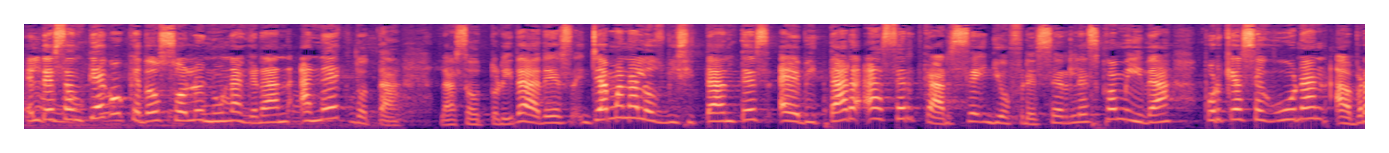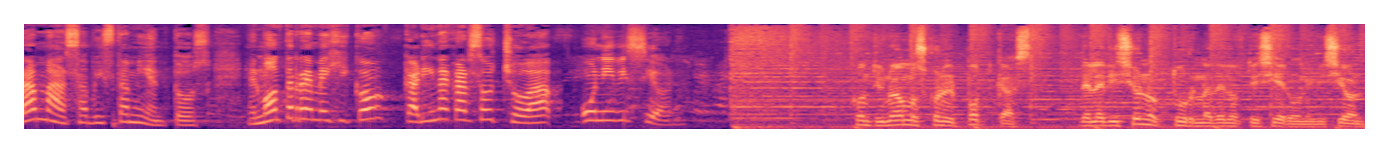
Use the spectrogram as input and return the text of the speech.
El de Santiago quedó solo en una gran anécdota. Las autoridades llaman a los visitantes a evitar acercarse y ofrecerles comida porque aseguran habrá más avistamientos. En Monterrey, México, Karina Garza Ochoa, Univisión. Continuamos con el podcast de la edición nocturna de Noticiero Univisión.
